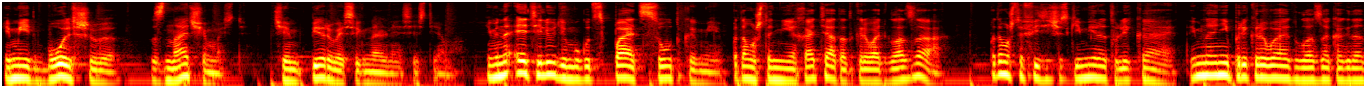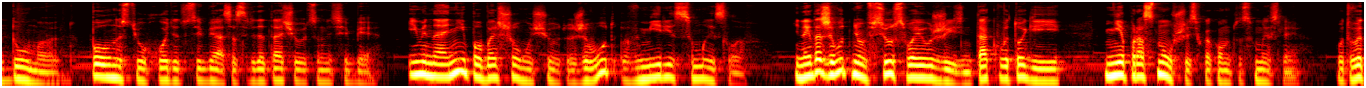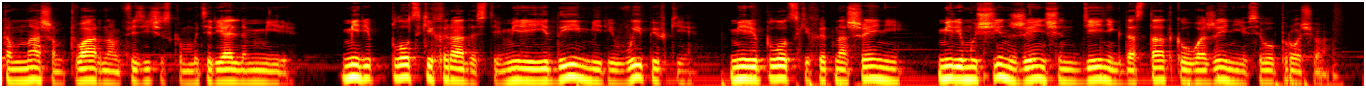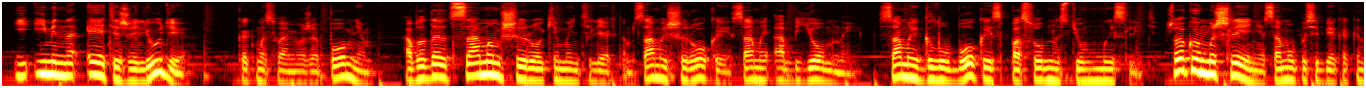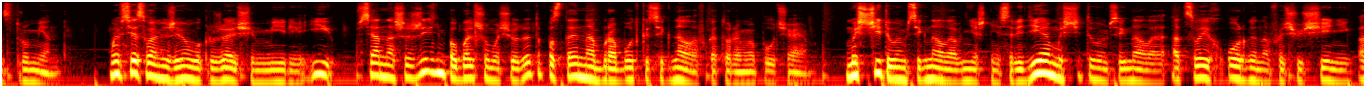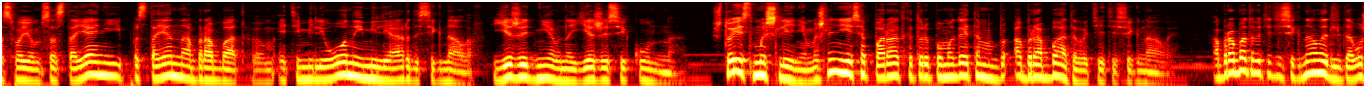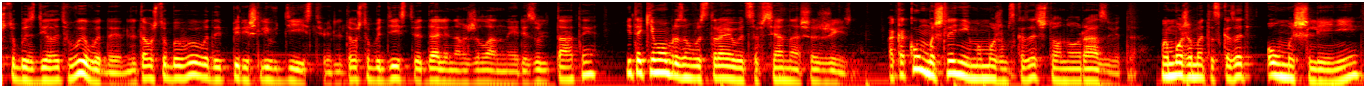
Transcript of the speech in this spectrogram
имеет большую значимость, чем первая сигнальная система. Именно эти люди могут спать сутками, потому что не хотят открывать глаза, потому что физический мир отвлекает. Именно они прикрывают глаза, когда думают, полностью уходят в себя, сосредотачиваются на себе. Именно они, по большому счету, живут в мире смыслов. Иногда живут в нем всю свою жизнь, так в итоге и не проснувшись в каком-то смысле. Вот в этом нашем тварном, физическом, материальном мире – мире плотских радостей, мире еды, мире выпивки, мире плотских отношений, мире мужчин, женщин, денег, достатка, уважения и всего прочего. И именно эти же люди, как мы с вами уже помним, обладают самым широким интеллектом, самой широкой, самой объемной, самой глубокой способностью мыслить. Что такое мышление само по себе как инструмент? Мы все с вами живем в окружающем мире, и вся наша жизнь, по большому счету, это постоянная обработка сигналов, которые мы получаем. Мы считываем сигналы о внешней среде, мы считываем сигналы от своих органов ощущений о своем состоянии, и постоянно обрабатываем эти миллионы и миллиарды сигналов, ежедневно, ежесекундно. Что есть мышление? Мышление есть аппарат, который помогает нам обрабатывать эти сигналы обрабатывать эти сигналы для того, чтобы сделать выводы, для того, чтобы выводы перешли в действие, для того, чтобы действия дали нам желанные результаты, и таким образом выстраивается вся наша жизнь. О каком мышлении мы можем сказать, что оно развито? Мы можем это сказать о мышлении,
